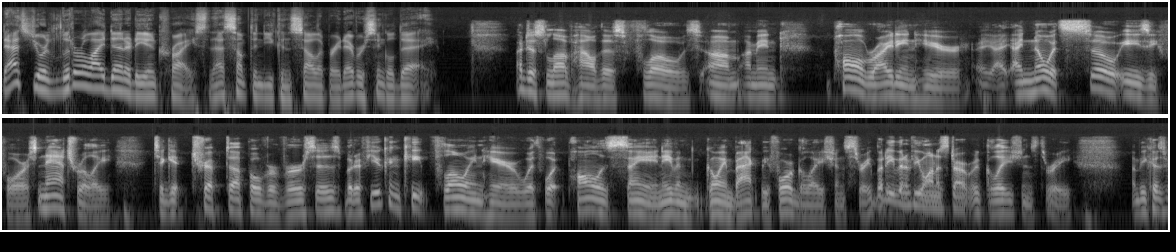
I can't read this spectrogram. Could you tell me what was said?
That's your literal identity in Christ. That's something you can celebrate every single day. I just love how this flows. Um, I mean, Paul writing here, I, I, know it's so easy for us naturally to get tripped up over verses, but if you can keep flowing here with what Paul is saying, even going back before Galatians 3, but even if you want to start with Galatians 3, because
